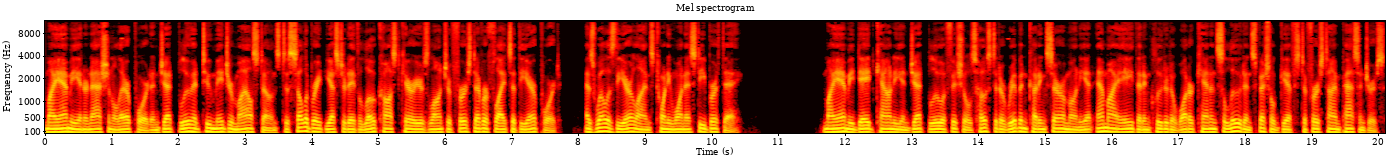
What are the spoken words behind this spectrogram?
Miami International Airport and JetBlue had two major milestones to celebrate yesterday the low cost carrier's launch of first ever flights at the airport, as well as the airline's 21st birthday. Miami Dade County and JetBlue officials hosted a ribbon cutting ceremony at MIA that included a water cannon salute and special gifts to first time passengers.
